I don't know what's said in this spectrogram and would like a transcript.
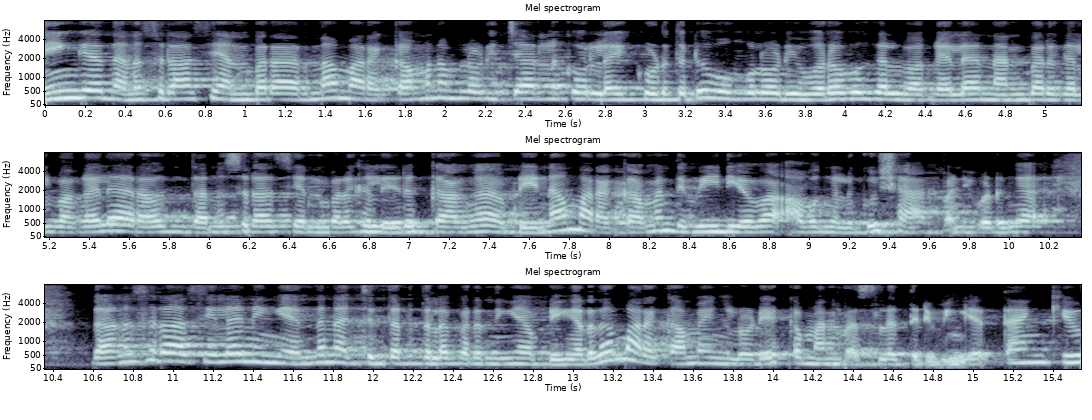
நீங்கள் தனுசு ராசி அன்பராக இருந்தால் மறக்காமல் நம்மளுடைய சேனலுக்கு ஒரு லைக் கொடுத்துட்டு உங்களுடைய உறவுகள் வகையில் நண்பர்கள் வகையில் யாராவது தனுசு ராசி அன்பர்கள் இருக்காங்க அப்படின்னா மறக்காமல் இந்த வீடியோவை வீடியோவை அவங்களுக்கும் ஷேர் பண்ணி விடுங்க. தனுசு ராசியில் நீங்கள் எந்த நட்சத்திரத்தில் பிறந்தீங்க அப்படிங்கிறத மறக்காமல் எங்களுடைய கமெண்ட் பாக்ஸில் தெரிவிங்க. தேங்க்யூ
